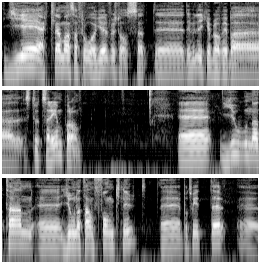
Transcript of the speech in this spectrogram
jäkla massa frågor förstås så att eh, det är väl lika bra vi bara studsar in på dem. Eh, Jonathan, eh, Jonathan von Knut eh, på Twitter eh,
